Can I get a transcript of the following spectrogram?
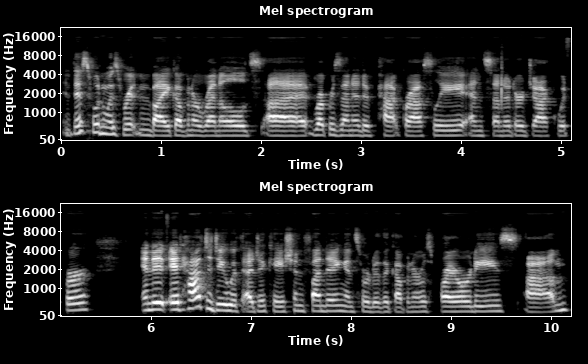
this one was written by Governor Reynolds, uh, Representative Pat Grassley, and Senator Jack Whitver. And it, it had to do with education funding and sort of the governor's priorities. Um,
